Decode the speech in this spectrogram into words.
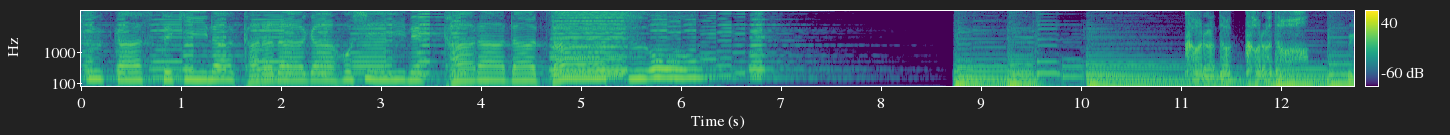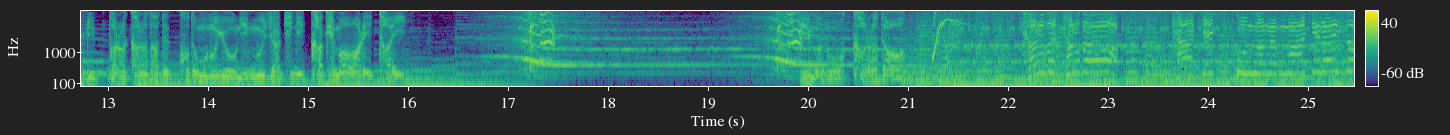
つか素敵な体が欲しいね。体雑を。体体。立派な体で子供のように無邪気に駆け回りたい。今のは体？体体かけっこなら負けないぞ！合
